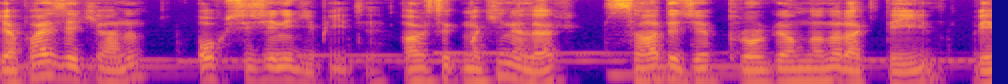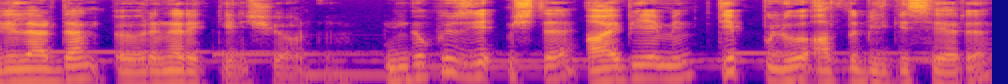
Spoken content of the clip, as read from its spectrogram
yapay zekanın oksijeni gibiydi. Artık makineler sadece programlanarak değil, verilerden öğrenerek gelişiyordu. 1970'te IBM'in Deep Blue adlı bilgisayarı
